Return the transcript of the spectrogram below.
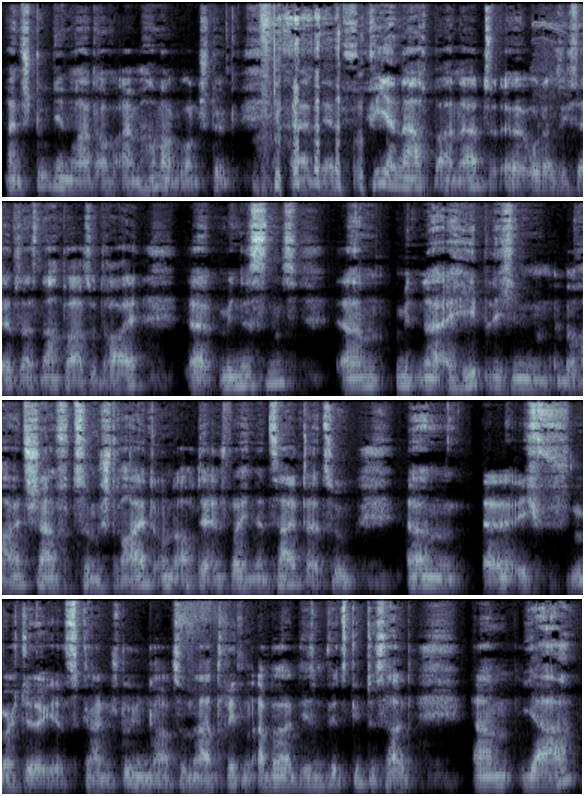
ein Studienrat auf einem Hammergrundstück, äh, der vier Nachbarn hat, äh, oder sich selbst als Nachbar, also drei äh, mindestens, ähm, mit einer erheblichen Bereitschaft zum Streit und auch der entsprechenden Zeit dazu. Ähm, äh, ich möchte jetzt keinen Studienrat zu nahe treten, aber diesen Witz gibt es halt. Ähm, ja,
